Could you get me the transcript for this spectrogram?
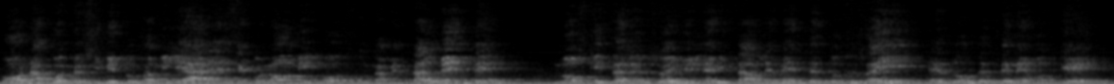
con acontecimientos familiares, económicos, fundamentalmente, nos quitan el sueño inevitablemente. Entonces ahí es donde tenemos que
